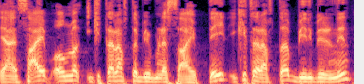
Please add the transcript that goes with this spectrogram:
Yani sahip olmak iki tarafta birbirine sahip değil. İki tarafta birbirinin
